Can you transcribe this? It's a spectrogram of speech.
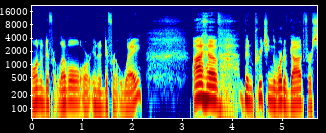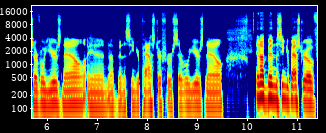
on a different level or in a different way. I have been preaching the Word of God for several years now, and I've been a senior pastor for several years now. And I've been the senior pastor of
